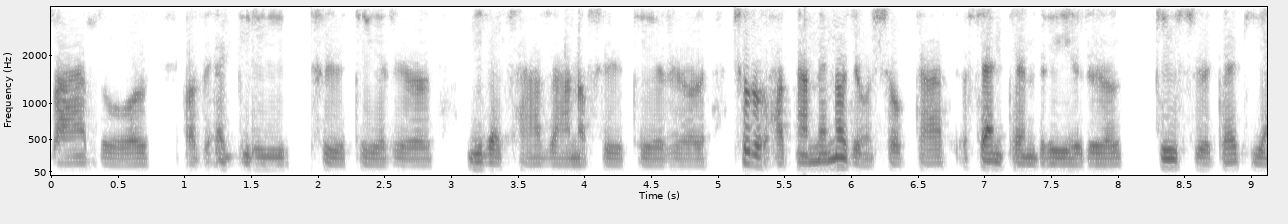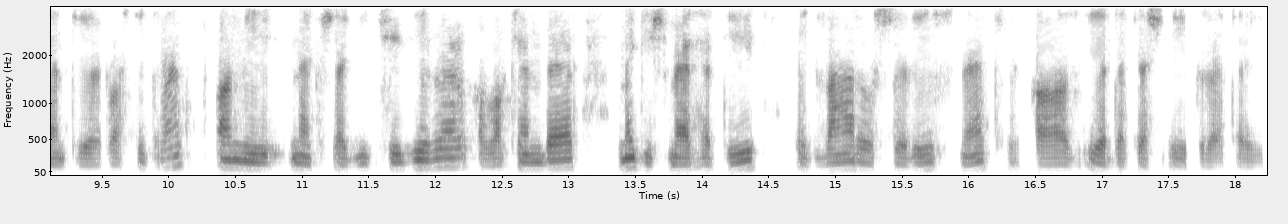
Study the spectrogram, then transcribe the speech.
várról, az egri főtérről, Nyíregyházán a főtérről. Sorolhatnám, mert nagyon sok, tehát a Szentendréről készültek ilyen térplasztikák, aminek segítségével a vakember megismerheti egy város résznek az érdekes épületeit.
